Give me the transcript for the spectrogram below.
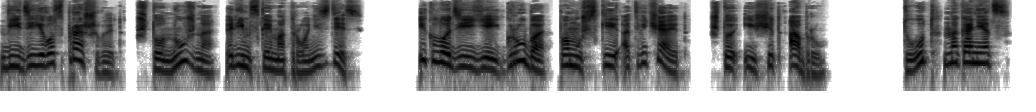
видя его, спрашивает, что нужно римской Матроне здесь. И Клодий ей грубо по-мужски отвечает, что ищет Абру. Тут, наконец,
